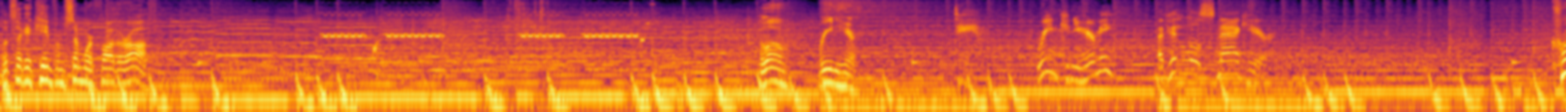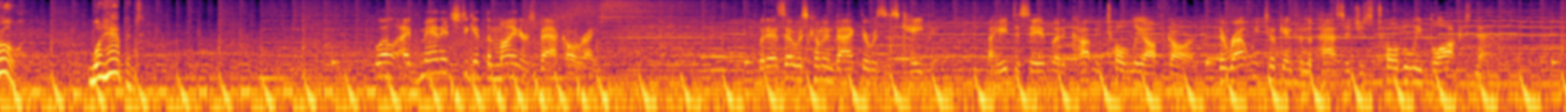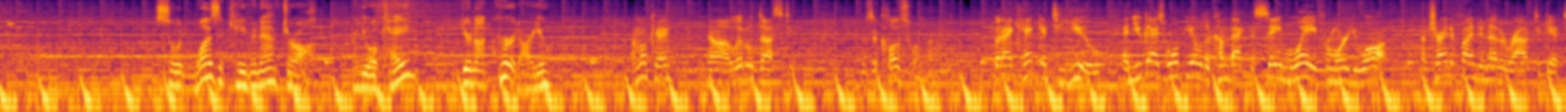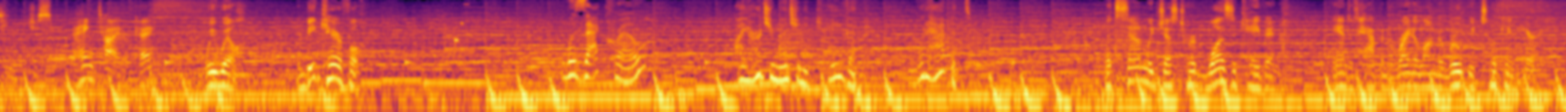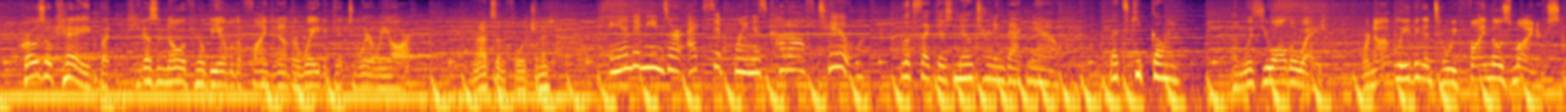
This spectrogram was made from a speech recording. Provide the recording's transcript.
Looks like it came from somewhere farther off. Hello, Rean here. Damn. Rean, can you hear me? I've hit a little snag here. Crow, what happened? Well, I've managed to get the miners back all right. But as I was coming back, there was this cave in. I hate to say it, but it caught me totally off guard. The route we took in from the passage is totally blocked now. So it was a cave in after all. Are you okay? You're not hurt, are you? I'm okay. No, a little dusty. It was a close one, though. But I can't get to you, and you guys won't be able to come back the same way from where you are. I'm trying to find another route to get to you. Just hang tight, okay? We will. And be careful. Was that Crow? I heard you mention a cave in. What happened? That sound we just heard was a cave in. And it happened right along the route we took in here. Crow's okay, but he doesn't know if he'll be able to find another way to get to where we are. That's unfortunate. And it means our exit point is cut off too. Looks like there's no turning back now. Let's keep going. I'm with you all the way. We're not leaving until we find those miners.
